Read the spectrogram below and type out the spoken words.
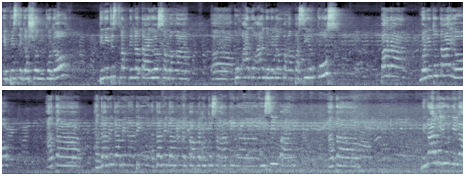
investigasyon kuno. Dinidistract nila tayo sa mga ah, kung ano-ano nilang mga pasirkus isipan at uh, nilalayo nila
